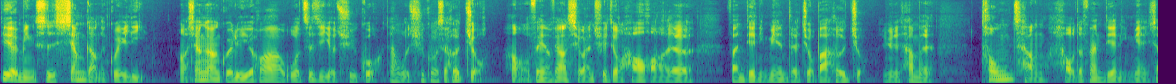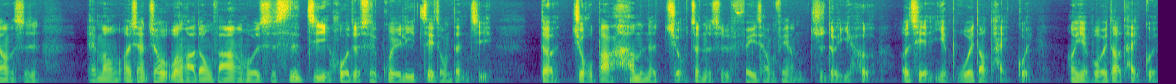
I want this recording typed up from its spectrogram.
第二名是香港的瑰丽。哦，香港瑰丽的话，我自己有去过，但我去过是喝酒。好，我非常非常喜欢去这种豪华的饭店里面的酒吧喝酒，因为他们通常好的饭店里面，像是 MO，呃，像就文华东方或者是四季或者是瑰丽这种等级的酒吧，他们的酒真的是非常非常值得一喝，而且也不会到太贵，哦，也不会到太贵。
